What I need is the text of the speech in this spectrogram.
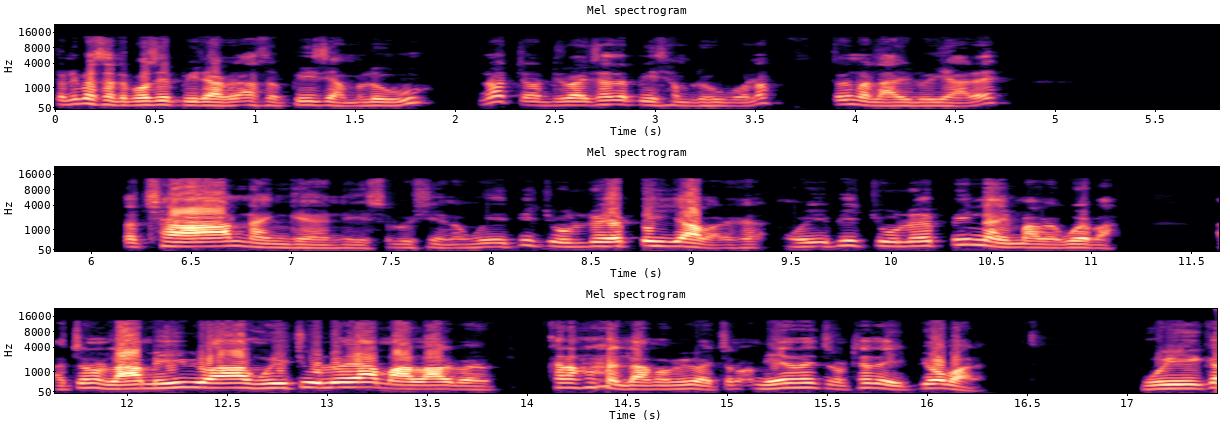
20% deposit ပေးတာပဲအဲ့ဆိုပေးစရာမလိုဘူးเนาะကျွန်တော် delivery charge ပေးစရာမလိုဘူးပေါ့နော်ကျွန်တော်မှာလာယူလို့ရတယ်တခြားနိုင်ငံတွေဆိုလို့ရှိရင်ငွေအပြည့်ကြိုလွှဲပေးရပါတယ်ခင်ငွေအပြည့်ကြိုလွှဲပေးနိုင်မှာပဲဝယ်ပါအဲကျွန်တော်လာမေးပြီးတော့ငွေကြိုလွှဲရမှာလားပဲခဏခဏလာမမေးပါကျွန်တော်အများနဲ့ကျွန်တော်ထက်ထက်ပြောပါတယ် ငွေက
